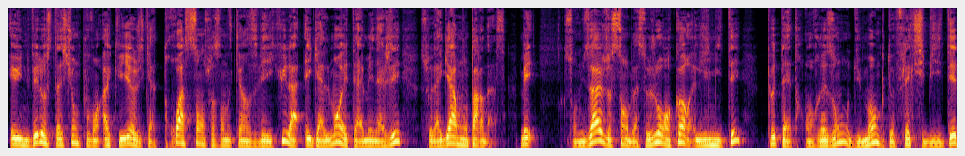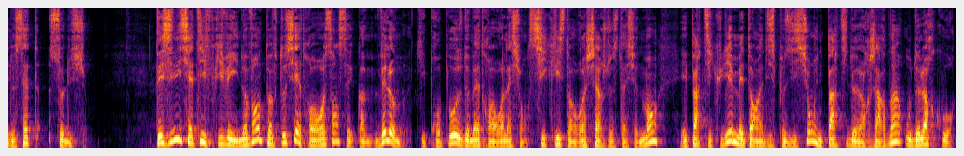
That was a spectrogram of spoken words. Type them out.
et une vélostation pouvant accueillir jusqu'à 375 véhicules a également été aménagée sous la gare Montparnasse. Mais son usage semble à ce jour encore limité, peut-être en raison du manque de flexibilité de cette solution. Des initiatives privées innovantes peuvent aussi être recensées, comme Vélom, qui propose de mettre en relation cyclistes en recherche de stationnement et particuliers mettant à disposition une partie de leur jardin ou de leur cours,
